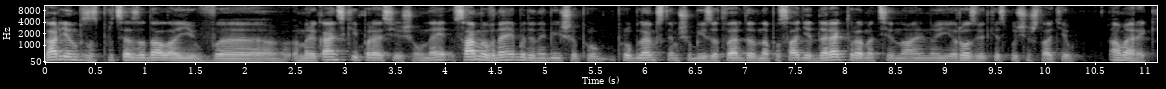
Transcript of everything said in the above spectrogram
Guardian про це задала, і в е, американській пресі, що в неї саме в неї буде найбільше проблем з тим, щоб її затвердили на посаді директора національної розвідки Сполучених Штатів Америки.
